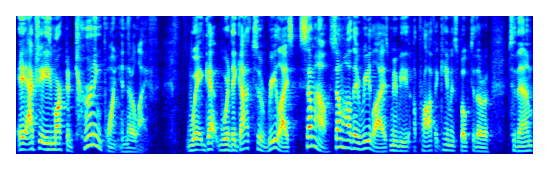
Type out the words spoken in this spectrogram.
It actually marked a turning point in their life where, got, where, they got to realize somehow, somehow they realized maybe a prophet came and spoke to, to them,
